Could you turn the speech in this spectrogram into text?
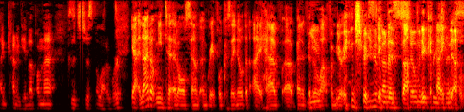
i kind of gave up on that because it's just a lot of work yeah, and I don't mean to at all sound ungrateful because I know that I have uh, benefited You- a lot from your interest you have in this topic. so many free I trips. know.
